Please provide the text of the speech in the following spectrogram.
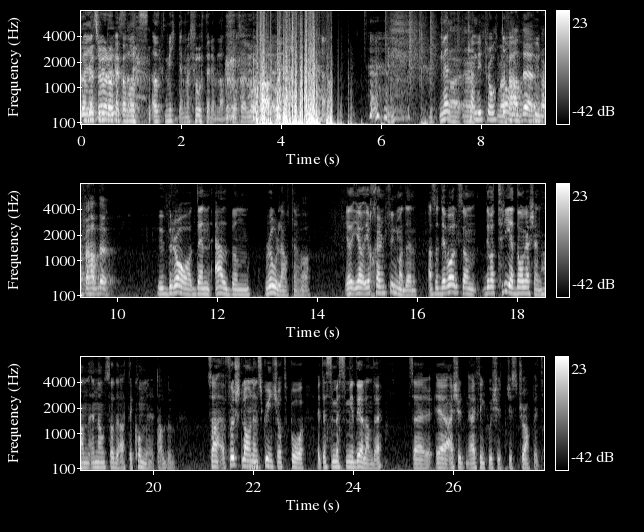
Men jag tror jag råkar komma åt, åt micken med foten ibland. Det låter lågt. Men Ja, eh, kan vi prata Varför om hade, hur, varför hade... hur bra den album rollouten var? Jag, jag, jag skärmfilmade den, alltså det var liksom, det var tre dagar sedan han annonsade att det kommer ett album. Så han, först la han Mm. en screenshot på ett sms-meddelande. Så här, yeah, I, should, I think we should just drop it.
